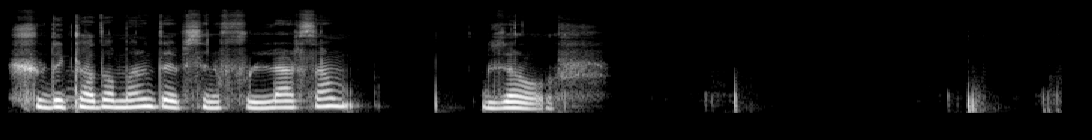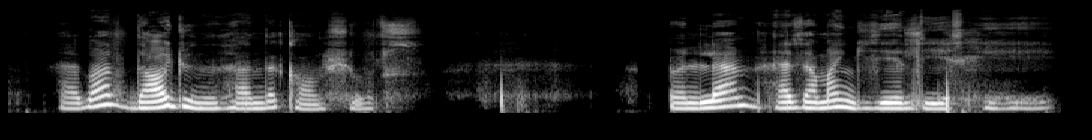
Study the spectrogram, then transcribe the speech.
Şuradaki adamların da hepsini fullersem güzel olur. Yani ben daha günlerde kalmış oluruz. Önlem her zaman güzeldir.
